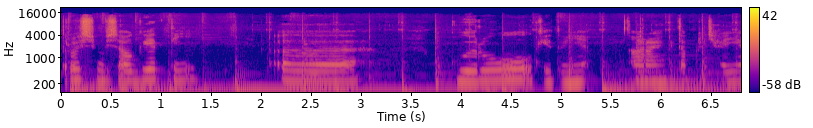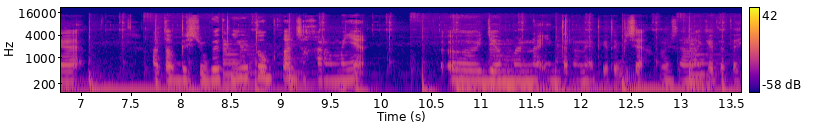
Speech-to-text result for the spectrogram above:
Terus bisa oke uh, guru gitunya orang yang kita percaya. Atau bisa juga di YouTube kan sekarang banyak uh, zaman internet kita bisa misalnya kita teh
